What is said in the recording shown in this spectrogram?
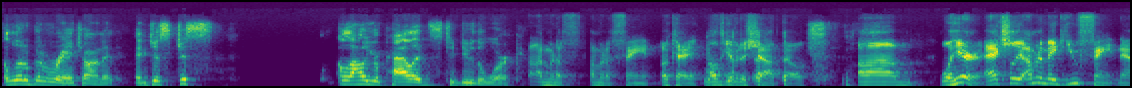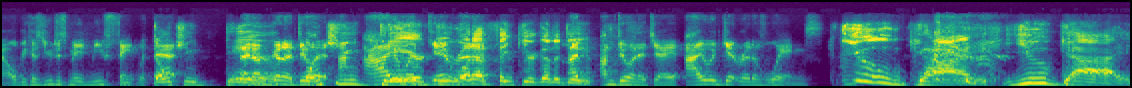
a little bit of ranch on it and just just allow your palates to do the work. I'm gonna I'm gonna faint. Okay, I'll give it a shot though. Um, well, here, actually, I'm going to make you faint now because you just made me faint with Don't that. Don't you dare. And I'm going to do Don't it. you I, dare I do what of, I think you're going to do. I'm, I'm, doing it, Jay. I would get rid of wings. You guy. you guy.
